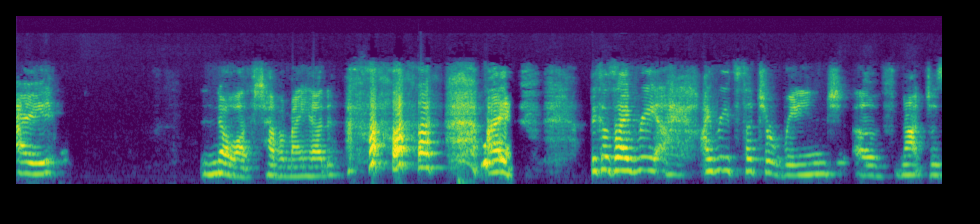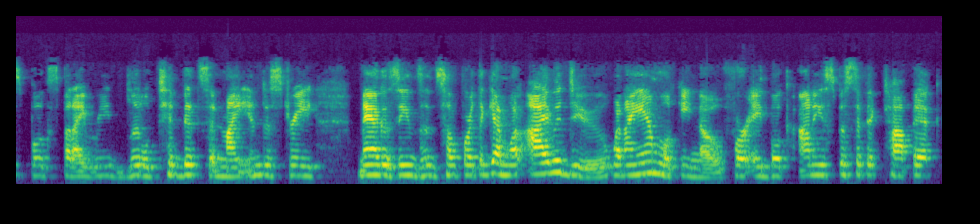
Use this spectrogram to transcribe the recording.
I know off the top of my head. I because I read I read such a range of not just books, but I read little tidbits in my industry magazines and so forth. Again, what I would do when I am looking though for a book on a specific topic,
